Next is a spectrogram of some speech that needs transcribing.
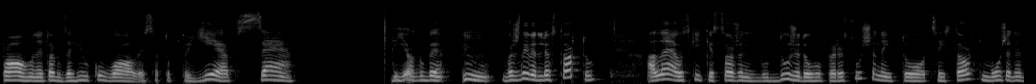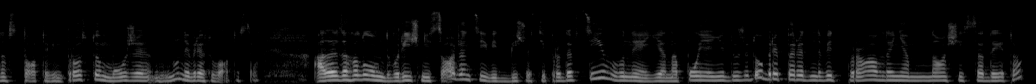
пагони так загілкувалися. Тобто є все якби важливе для старту, Але оскільки саджанець був дуже довго пересушений, то цей старт може не настати. Він просто може ну, не врятуватися. Але загалом дворічні саджанці від більшості продавців вони є напоєні дуже добре перед відправленням наші сади. Так?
